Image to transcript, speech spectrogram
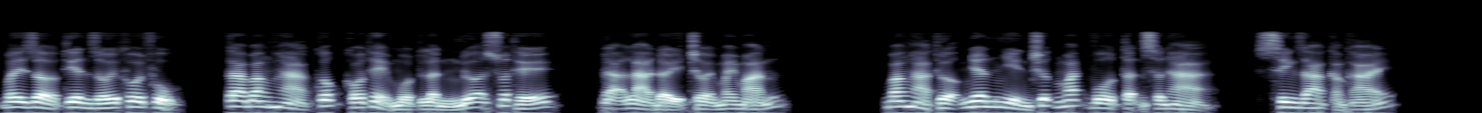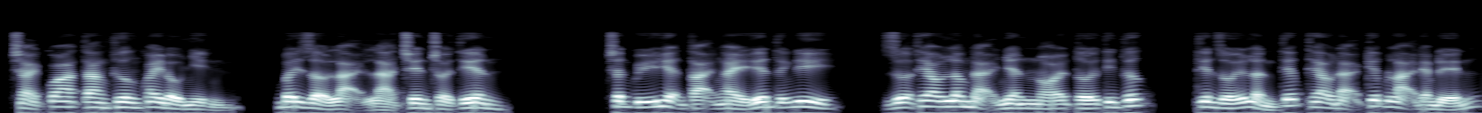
bây giờ tiên giới khôi phục, ta băng hà cốc có thể một lần nữa xuất thế, đã là đầy trời may mắn. Băng hà thượng nhân nhìn trước mắt vô tận sơn hà, sinh ra cảm khái. Trải qua tang thương quay đầu nhìn, bây giờ lại là trên trời tiên. Chân quý hiện tại ngày yên tĩnh đi, dựa theo lâm đại nhân nói tới tin tức, tiên giới lần tiếp theo đại kiếp lại đem đến.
